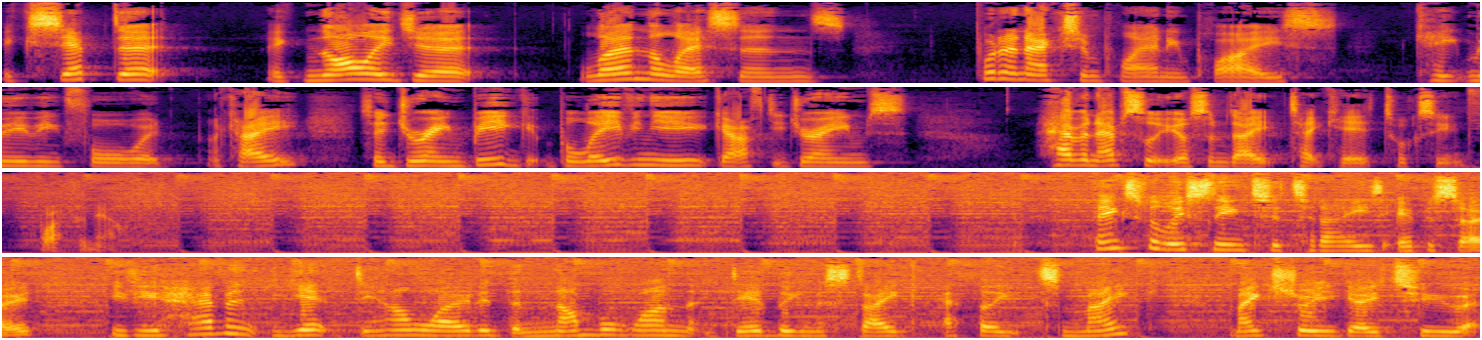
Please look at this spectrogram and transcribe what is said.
accept it, acknowledge it, learn the lessons, put an action plan in place, keep moving forward. Okay? So dream big, believe in you, go after your dreams. Have an absolutely awesome day. Take care. Talk soon. Bye for now. Thanks for listening to today's episode. If you haven't yet downloaded the number one deadly mistake athletes make, make sure you go to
